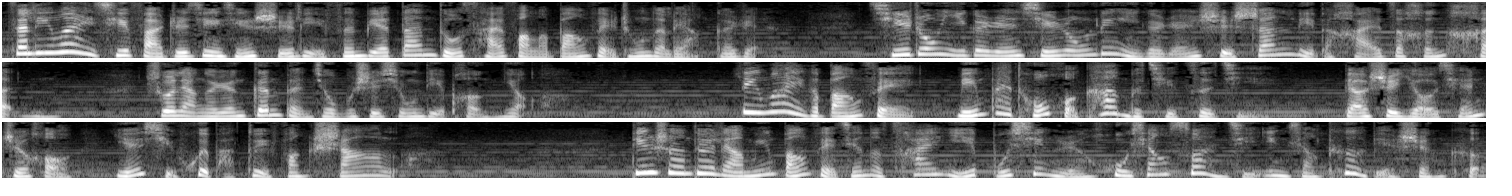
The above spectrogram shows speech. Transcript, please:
在另外一期《法制进行时》里，分别单独采访了绑匪中的两个人，其中一个人形容另一个人是山里的孩子，很狠。说两个人根本就不是兄弟朋友。另外一个绑匪明白同伙看不起自己，表示有钱之后也许会把对方杀了。丁晟对两名绑匪间的猜疑、不信任、互相算计印象特别深刻。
